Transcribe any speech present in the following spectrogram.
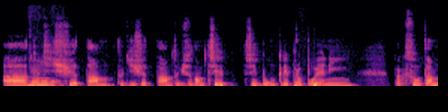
a no, no, no. tudíž je tam, tudíž je tam, tudíž jsou tam tři, tři bunkry propojený, pak jsou tam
